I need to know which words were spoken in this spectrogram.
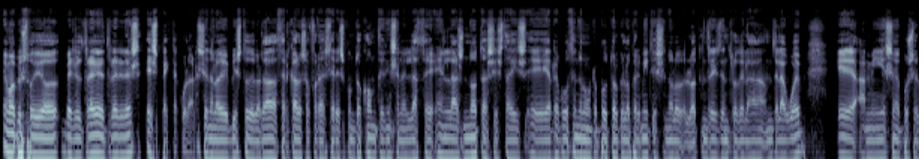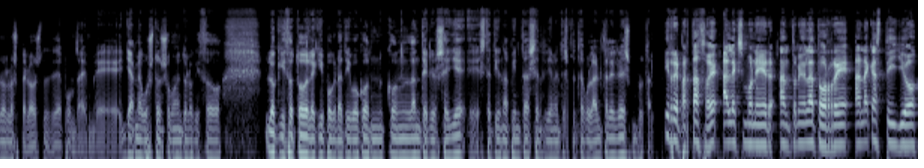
Hemos visto ver el trailer, el trailer es espectacular. Si no lo habéis visto, de verdad, acercaros a foraseries.com, tenéis el enlace en las notas si estáis eh, reproduciendo un reproductor que lo permite, si no lo, tendréis dentro de la, web. Eh, a mí se me pusieron los pelos de, punta. Eh, ya me gustó en su momento lo que hizo todo el equipo creativo con, con la anterior serie. Este tiene una pinta sencillamente espectacular. El trailer es brutal. Y repartazo, ¿eh? Alex Moner, Antonio de la Torre, Ana Castillo,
